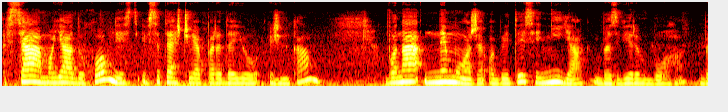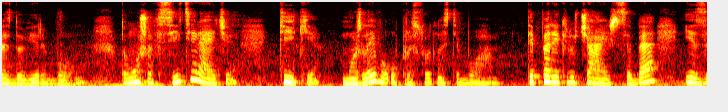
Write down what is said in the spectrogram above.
вся моя духовність і все те, що я передаю жінкам, вона не може обійтися ніяк без віри в Бога, без довіри Богу. Тому що всі ці речі тільки можливо у присутності Бога. Ти переключаєш себе із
